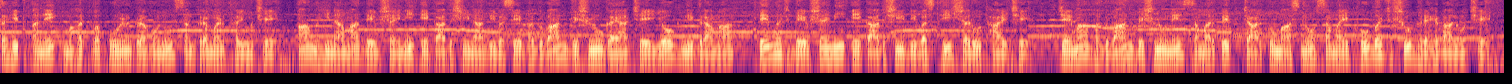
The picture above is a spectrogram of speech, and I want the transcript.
સહિત અનેક મહત્વપૂર્ણ ગ્રહોનું સંક્રમણ થયું છે. આ મહિનામાં દેવશયની એકાદશીના દિવસે ભગવાન વિષ્ણુ ગયા છે યોગ નિદ્રામાં, તેમજ દેવશયની એકાદશી દિવસથી શરૂ થાય છે. જેમાં ભગવાન વિષ્ણુને સમર્પિત ચારતુમાસનો સમય ખૂબ જ શુભ રહેવાનો છે.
